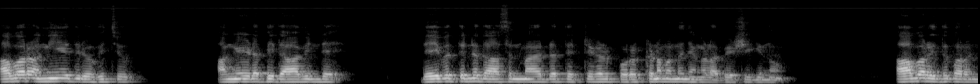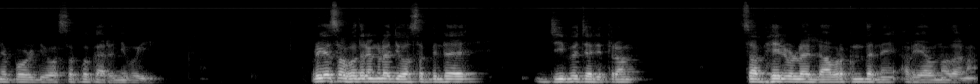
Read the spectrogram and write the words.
അവർ അങ്ങയെ ദ്രോഹിച്ചു. അങ്ങയുടെ പിതാവിന്റെ ദൈവത്തിന്റെ ദാസന്മാരുടെ തെറ്റുകൾ പൊറുക്കണമെന്ന് ഞങ്ങൾ അപേക്ഷിക്കുന്നു. അവർ ഇത് പറഞ്ഞപ്പോൾ ജോസഫ് കരഞ്ഞുപോയി. പ്രിയ സഹോദരങ്ങളെ ജോസഫിന്റെ ജീവചരിത്രം സഭയിലുള്ള എല്ലാവർക്കും തന്നെ അറിയാവുന്നതാണ്.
